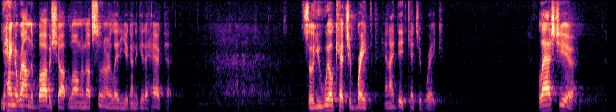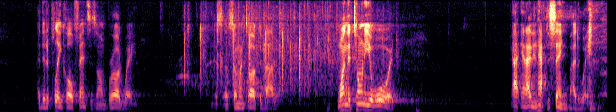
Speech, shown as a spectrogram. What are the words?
you hang around the barbershop long enough, sooner or later you're going to get a haircut. So you will catch a break, and I did catch a break. Last year, I did a play called Fences on Broadway. Someone talked about it. Won the Tony Award. I, and I didn't have to sing, by the way.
